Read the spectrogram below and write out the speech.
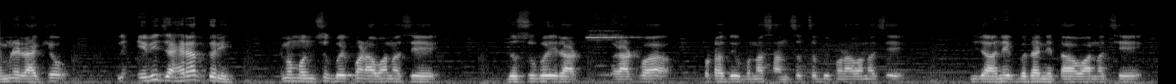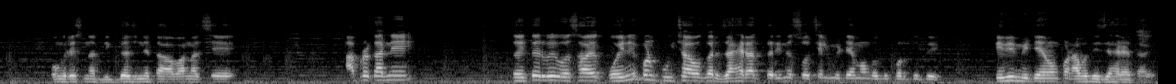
એમણે રાખ્યો ને એવી જાહેરાત કરી. એમાં મનસુખભાઈ પણ આવવાના છે, જસુભાઈ રાઠ રાઠવા છોટાઉદેપુરના સાંસદ સભ્ય પણ આવવાના છે. બીજા અનેક બધા નેતા આવવાના છે. કોંગ્રેસના દિગ્ગજ નેતા આવવાના છે. આ પ્રકારની ચૈતરભાઈ વસાવાએ કોઈને પણ પૂછ્યા વગર જાહેરાત કરીને સોશિયલ મીડિયામાં બધું પડતું હતું. ટીવી મીડિયામાં પણ આ બધી જાહેરાત આવી.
